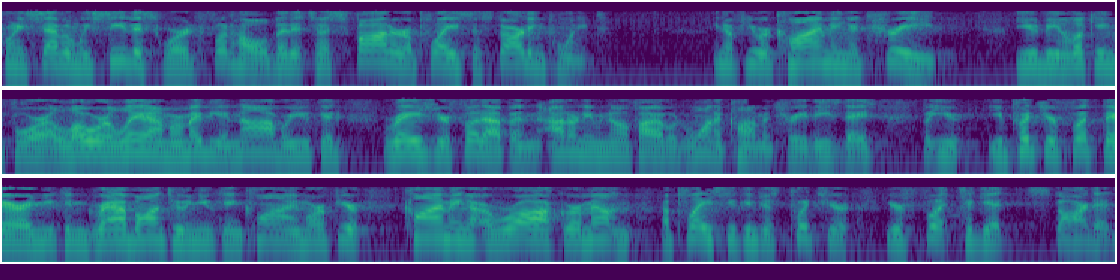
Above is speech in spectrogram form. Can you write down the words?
27, we see this word foothold, but it's a spot or a place, a starting point. You know, if you were climbing a tree, you'd be looking for a lower limb or maybe a knob where you could raise your foot up. And I don't even know if I would want to climb a tree these days, but you, you put your foot there and you can grab onto and you can climb. Or if you're climbing a rock or a mountain, a place you can just put your, your foot to get started.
